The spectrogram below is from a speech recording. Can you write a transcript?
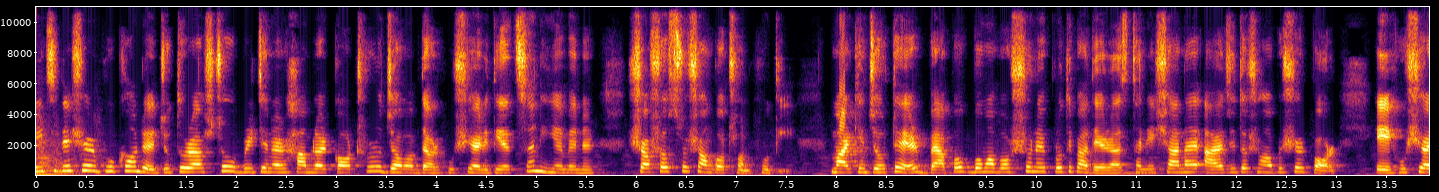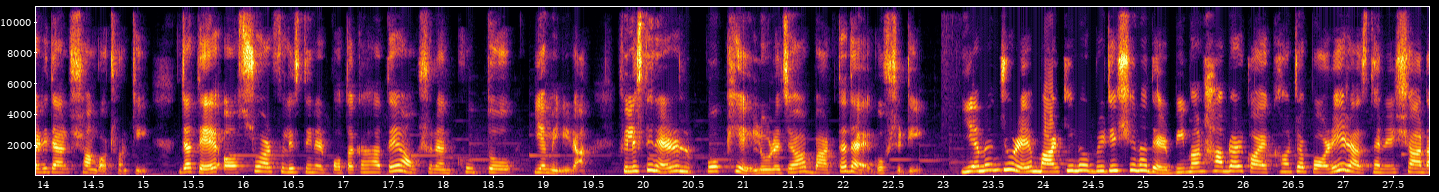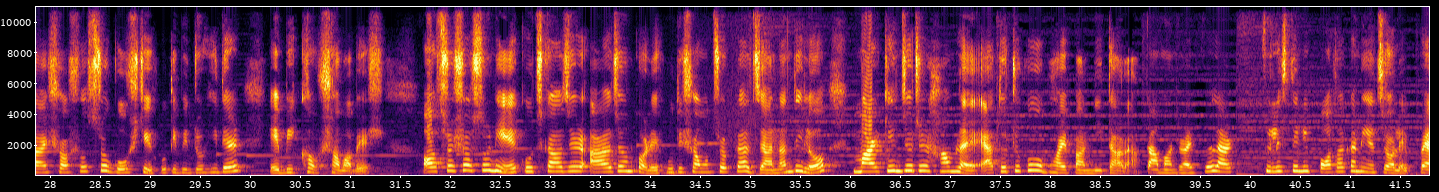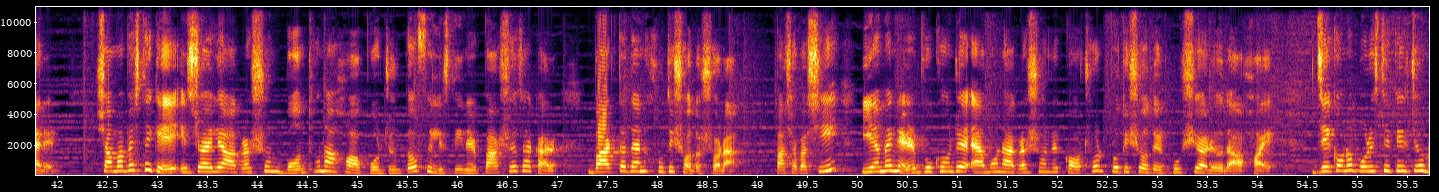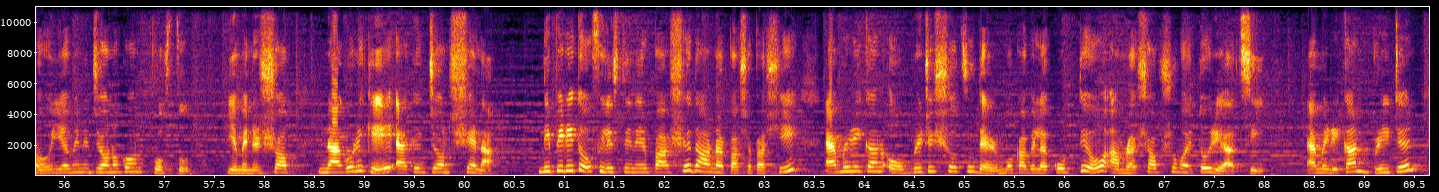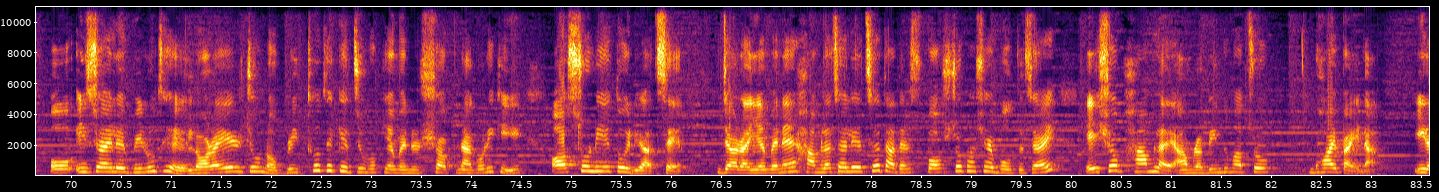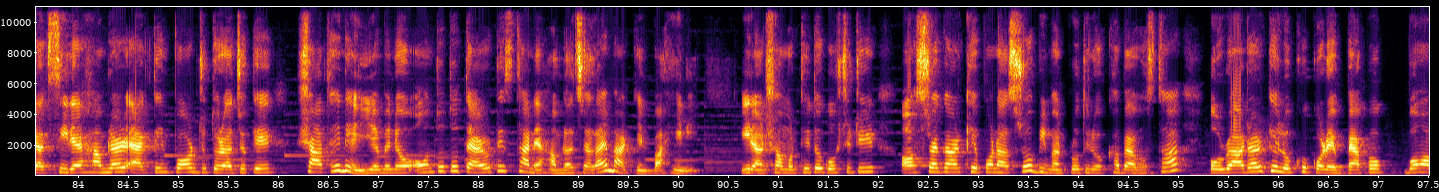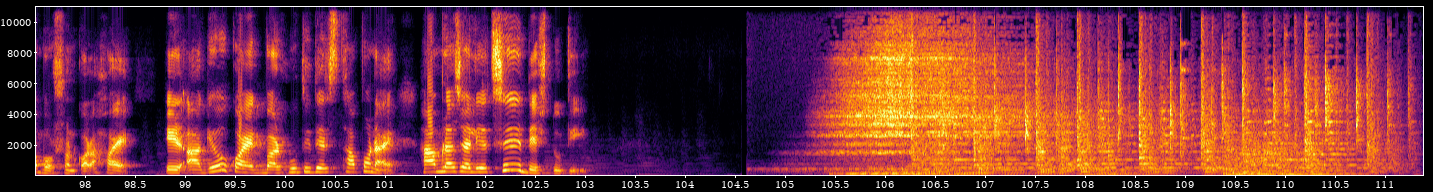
নিজ দেশের ভূখণ্ডে যুক্তরাষ্ট্র ও ব্রিটেনের হামলার কঠোর জবাব দেওয়ার হুঁশিয়ারি দিয়েছেন ইয়েমেনের সশস্ত্র সংগঠন হুতি। মার্কিন জোটের ব্যাপক বোমাবর্ষণের প্রতিবাদে রাজধানী সানায় আয়োজিত সমাবেশের পর এই হুঁশিয়ারি দেন সংগঠনটি, যাতে অস্ত্র আর ফিলিস্তিনের পতাকা হাতে অংশ নেন ক্ষুব্ধ ইয়েমেনিরা। ফিলিস্তিনের পক্ষে লড়ে যাওয়া বার্তা দেয় গোষ্ঠীটি। ইয়েমেন জুড়ে মার্কিন ও ব্রিটিশ সেনাদের বিমান হামলার কয়েক ঘণ্টা পরে রাজধানীর সানায় সশস্ত্র গোষ্ঠী হুতি বিদ্রোহীদের এ বিক্ষোভ সমাবেশ। অস্ত্রশস্ত্র নিয়ে কুচকাওয়াজের আয়োজন করে হুতি সমর্থকরা জানান দিল, মার্কিন জোটের হামলায় এতটুকুও ভয় পাননি তারা। কামান রাইফেল আর ফিলিস্তিনি পতাকা নিয়ে চলে প্যারেন সমাবেশ থেকে ইসরায়েলে আগ্রাসন বন্ধ না হওয়া পর্যন্ত ফিলিস্তিনের পাশে থাকার বার্তা দেন হুতি সদস্যরা। পাশাপাশি ইয়েমেনের ভূখণ্ডে এমন আগ্রাসনের কঠোর প্রতিশোধের হুঁশিয়ারিও দেওয়া হয়। যে কোনো পরিস্থিতির জন্য ইয়েমেনের জনগণ প্রস্তুত। ইয়েমেনের সব নাগরিকে এক একজন সেনা। নিপীড়িত ফিলিস্তিনের পাশে দাঁড়ানোর পাশাপাশি আমেরিকান ও ব্রিটিশ শত্রুদের মোকাবিলা করতেও আমরা সবসময় তৈরি আছি। আমেরিকান, ব্রিটেন ও ইসরায়েলের বিরুদ্ধে লড়াইয়ের জন্য বৃদ্ধ থেকে যুবক ইয়েমেনের সব নাগরিকই অস্ত্র নিয়ে তৈরি আছে। যারা ইয়েমেনে হামলা চালিয়েছে, তাদের স্পষ্ট ভাষায় বলতে চাই এইসব হামলায় আমরা বিন্দুমাত্র ভয় পাই না। ইরাক সিরিয়া হামলার একদিন পর যুক্তরাজ্যকে সাথে নিয়ে ইয়েমেনেও অন্তত তেরোটি স্থানে হামলা চালায় মার্কিন বাহিনী। ইরান সমর্থিত গোষ্ঠীটির অস্ত্রাগার, ক্ষেপণাস্ত্র, বিমান প্রতিরক্ষা ব্যবস্থা ও রাডারকে লক্ষ্য করে ব্যাপক বোমা বর্ষণ করা হয়। এর আগেও কয়েকবার হুতিদের স্থাপনায় হামলা চালিয়েছে দেশ দুটি।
